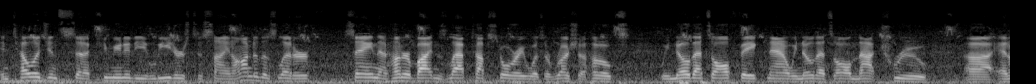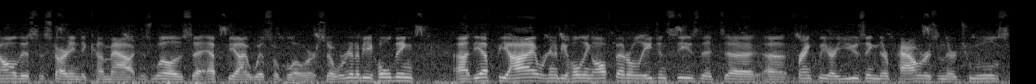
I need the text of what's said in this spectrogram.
intelligence uh, community leaders to sign on to this letter, saying that Hunter Biden's laptop story was a Russia hoax. We know that's all fake now. We know that's all not true. Uh, and all this is starting to come out, as well as the FBI whistleblower. So we're going to be holding uh, the FBI, we're going to be holding all federal agencies that, uh, uh, frankly, are using their powers and their tools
